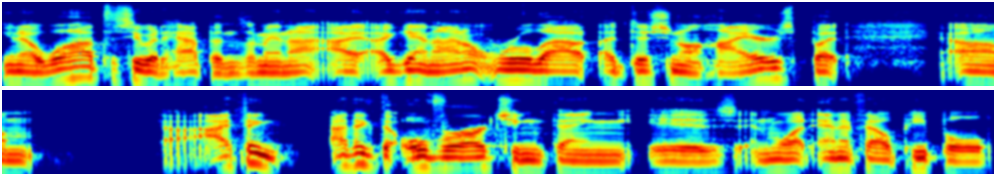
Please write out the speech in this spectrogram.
you know, we'll have to see what happens. I mean, I, I again, I don't rule out additional hires, but um, I think I think the overarching thing is, and what NFL people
